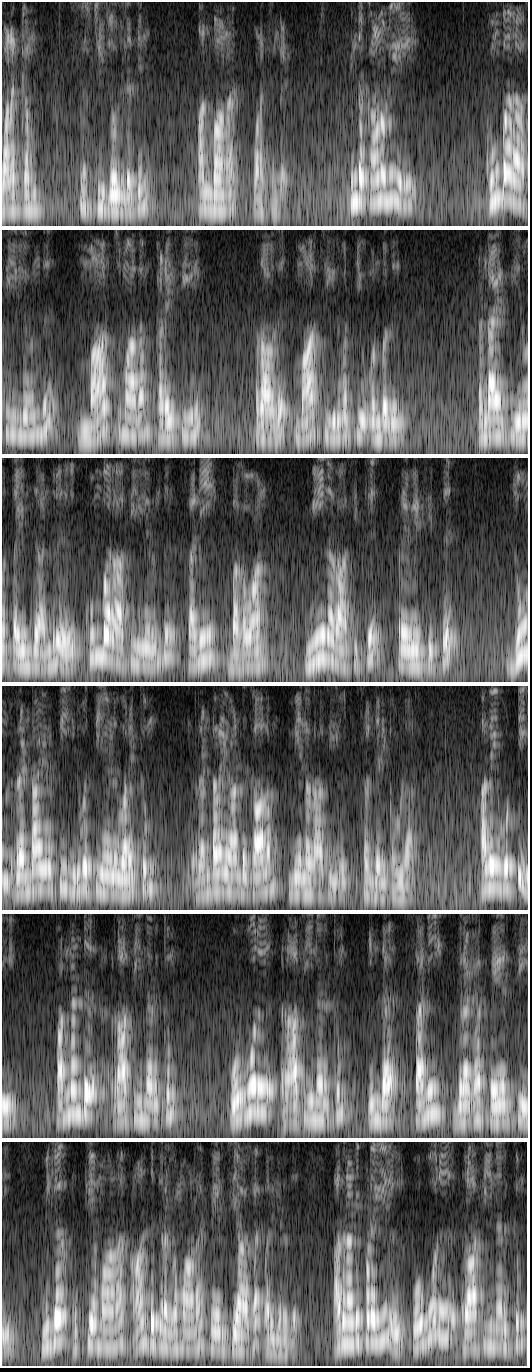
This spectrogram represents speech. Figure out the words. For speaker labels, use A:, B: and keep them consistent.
A: வணக்கம் சிருஷ்டி ஜோதிடத்தின் அன்பான வணக்கங்கள். இந்த காணொளியில் கும்பராசியிலிருந்து மார்ச் மாதம் கடைசியில் அதாவது மார்ச் இருபத்தி ஒன்பது ரெண்டாயிரத்தி இருபத்தைந்து அன்று கும்பராசியிலிருந்து சனி பகவான் மீன ராசிக்கு பிரவேசித்து ஜூன் ரெண்டாயிரத்தி இருபத்தி ஏழு வரைக்கும் ரெண்டரை ஆண்டு காலம் மீன ராசியில் சஞ்சரிக்க உள்ளார். அதை ஒட்டி பன்னெண்டு ராசியினருக்கும் ஒவ்வொரு ராசியினருக்கும் இந்த சனி கிரக பெயர்ச்சி மிக முக்கியமான ஆண்டு கிரகமான பெயர்ச்சியாக வருகிறது. அதன் அடிப்படையில் ஒவ்வொரு ராசியினருக்கும்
